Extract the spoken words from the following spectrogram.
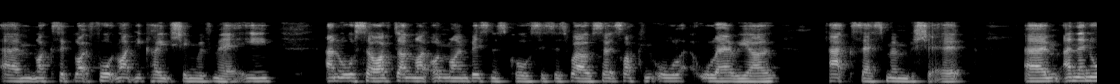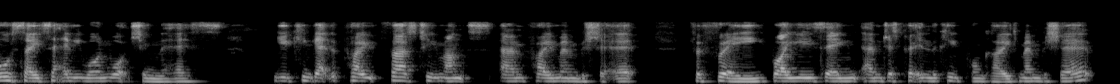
um, like I said, like fortnightly coaching with me and also I've done like online business courses as well. So it's like an all all area access membership. Um, and then also to anyone watching this, you can get the pro first two months um, pro membership for free by using um, just put in the coupon code membership.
